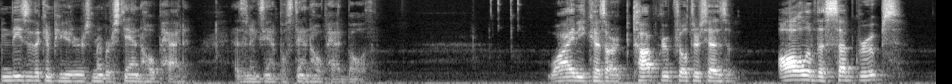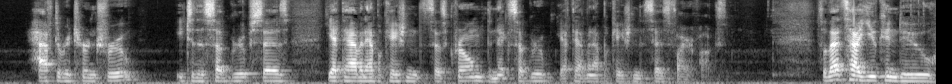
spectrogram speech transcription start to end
And these are the computers, remember Stanhope had, as an example, Stanhope had both. Why? Because our top group filter says all of the subgroups have to return true. Each of the subgroups says you have to have an application that says Chrome. The next subgroup, you have to have an application that says Firefox. So that's how you can do,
